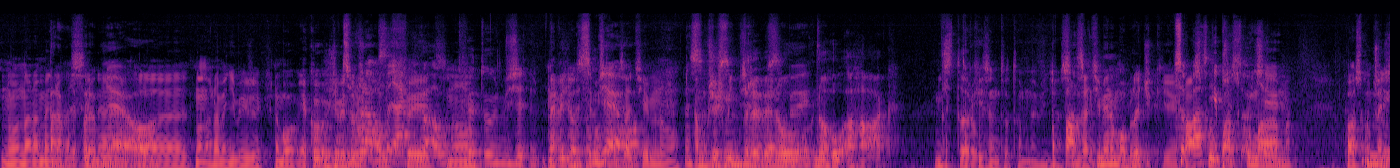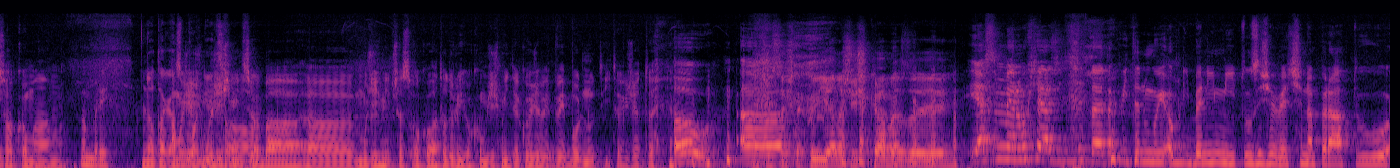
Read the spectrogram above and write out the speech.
No na rameni asi Pravděpodobně ne, jo. ale no na rameni bych řekl, nebo jako, že by to byl outfit, no. outfitu, že... Neviděl Myslím, jsem že ho tam jo. zatím, no. A můžeš mít že dřevěnou nohu a hák? Místo Taky jsem to tam neviděl. Pásky- Zatím jenom oblečky. Co, pásku, pásku oči? mám. Pásku Dobrý. přes oko mám. Dobrý. No tak A můžeš, aspoň můžeš něco. mít třeba, uh, můžeš mít přes oko a to druhý oko můžeš mít jako, že vy- vybodnutý, takže to je... Oh, Takže uh, jsi takový Jan Žižka mezi... já jsem jenom chtěla říct, že to je takový ten můj oblíbený mýtus, že většina pirátů uh,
